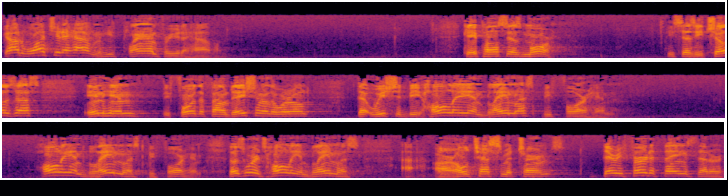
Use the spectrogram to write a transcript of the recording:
God wants you to have them. He's planned for you to have them. Okay, Paul says more. He says he chose us in him before the foundation of the world that we should be holy and blameless before him holy and blameless before him. Those words, holy and blameless, uh, are Old Testament terms. They refer to things that are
